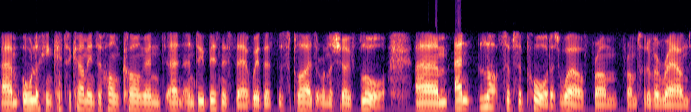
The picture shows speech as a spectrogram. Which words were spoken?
um, all looking to come into Hong Kong and, and, and do business there with the, the, suppliers that are on the show floor, um, and lots of support as well from, from sort of around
